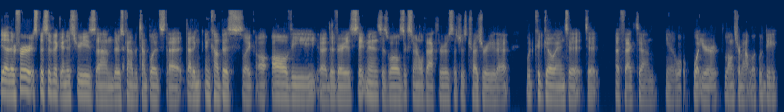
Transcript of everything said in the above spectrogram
Yeah, they're for specific industries. Um, there's kind of the templates that that en- encompass like all, all the uh, the various statements as well as external factors such as treasury that would could go into to affect um, you know what your long term outlook would be.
